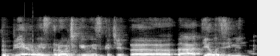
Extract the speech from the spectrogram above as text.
то первой строчкой выскочит, э, да, дело Зиминой.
